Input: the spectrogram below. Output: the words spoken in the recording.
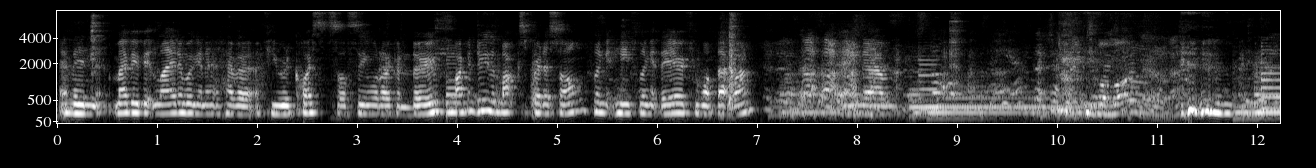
and then maybe a bit later we're going to have a, a, few requests. I'll see what I can do. I can do the Muck Spreader song, fling it here, fling it there, if you want that one. And um,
